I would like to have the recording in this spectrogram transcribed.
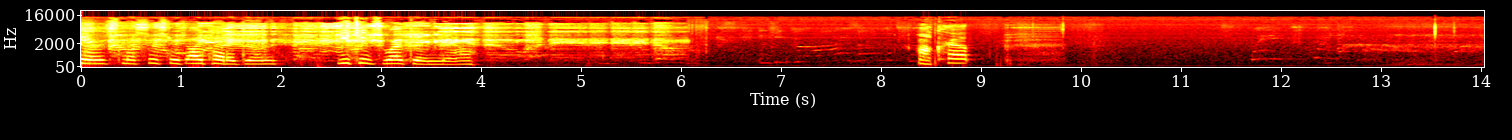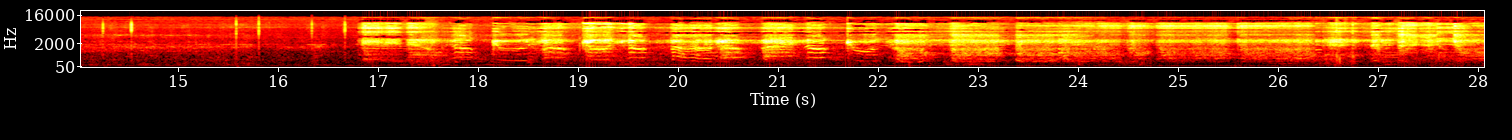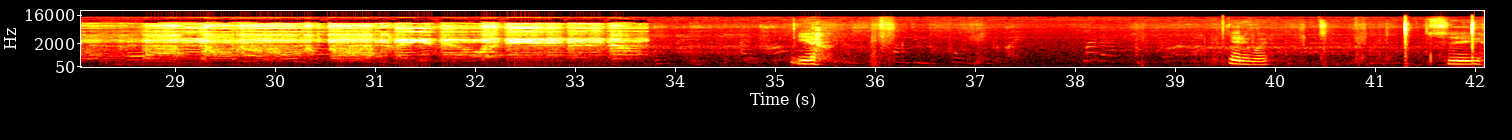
Here's my sister's iPad again. YouTube's working now. Oh crap. Yeah. Anyway. See.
